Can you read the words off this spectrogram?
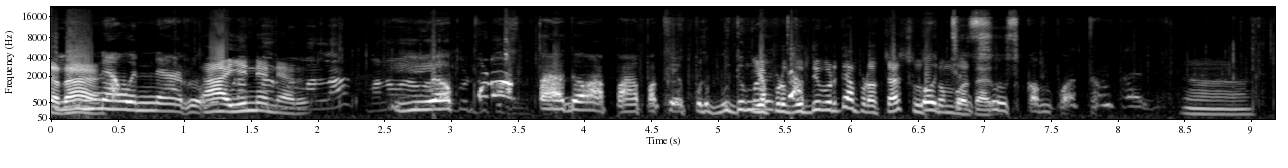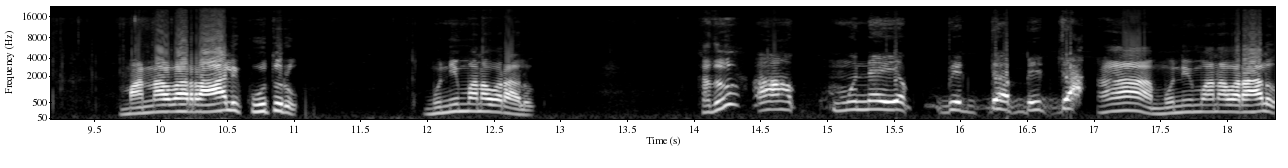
కదా. ఉన్నారు ఆ ఈయన అన్నారు మళ్ళా మనం ఎప్పుడు వస్తుందో ఆ పాపకి ఎప్పుడు బుద్ధి ఎప్పుడు బుద్ధి పుడితే అప్పుడు వచ్చా చూసుకొని పోతారు. చూసుకొని పోతుంటది ఆ, మనవరాలి కూతురు ముని మనవరాలు. కదూ? ఆ మునయ్య బిడ్డ బిడ్డ. ఆ, ముని మనవరాలు.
